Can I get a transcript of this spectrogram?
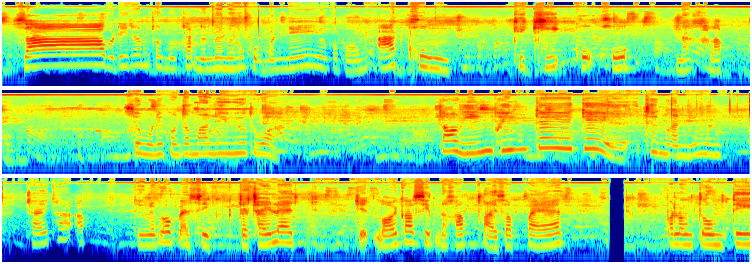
สวัสดีท่านผู้ชมทุกท่านกันด้วยนะครับผมวันนี้อยู่กับผมอาร์ตคุงคิคิโคโคะนะครับผมซึ่งวันนี้ผมจะมารีวิวตัว เจ้าหญิงพิงเก้เก้ซึ่งอันนี้มันใช้ถ้าอัพถึงเลเวล80 จะใช้แร่790 นะครับ สายสเปซพลังโจมตี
